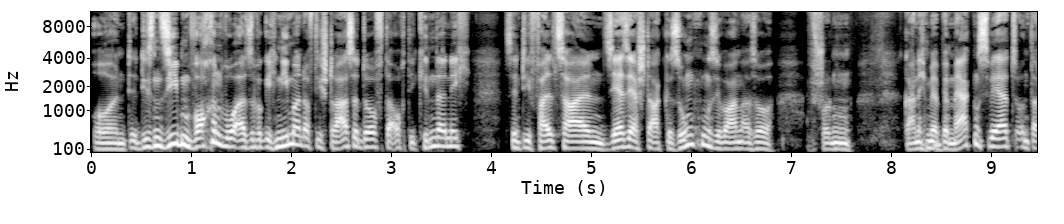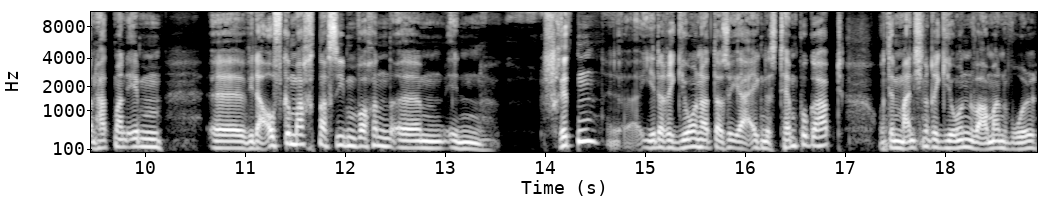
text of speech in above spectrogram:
Und in diesen sieben Wochen, wo also wirklich niemand auf die Straße durfte, auch die Kinder nicht, sind die Fallzahlen sehr, sehr stark gesunken. Sie waren also schon gar nicht mehr bemerkenswert. Und dann hat man eben äh, wieder aufgemacht nach sieben Wochen ähm, in Schritten. Jede Region hat also ihr eigenes Tempo gehabt. Und in manchen Regionen war man wohl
